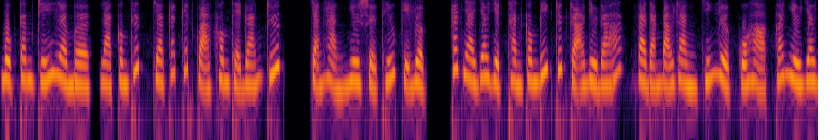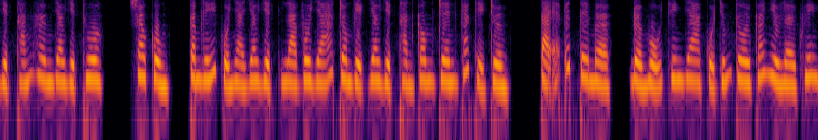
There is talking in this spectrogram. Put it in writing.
Một tâm trí lờ mờ là công thức cho các kết quả không thể đoán trước, chẳng hạn như sự thiếu kỷ luật, các nhà giao dịch thành công biết rất rõ điều đó và đảm bảo rằng chiến lược của họ có nhiều giao dịch thắng hơn giao dịch thua. Sau cùng, tâm lý của nhà giao dịch là vô giá trong việc giao dịch thành công trên các thị trường. Tại FXTM, đội ngũ chuyên gia của chúng tôi có nhiều lời khuyên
